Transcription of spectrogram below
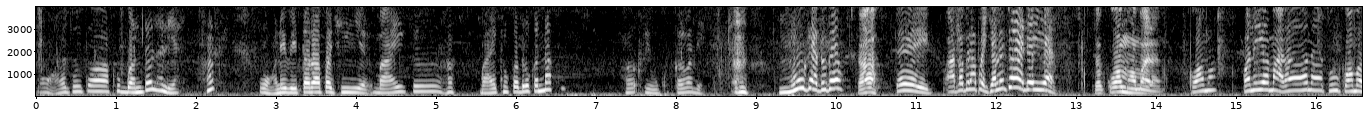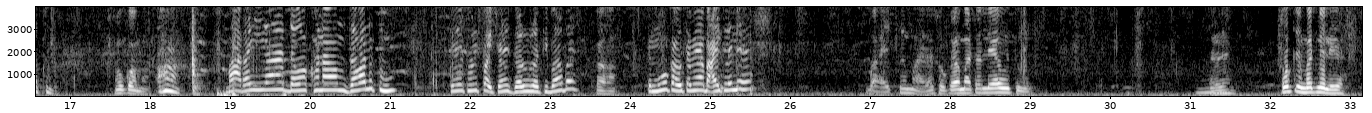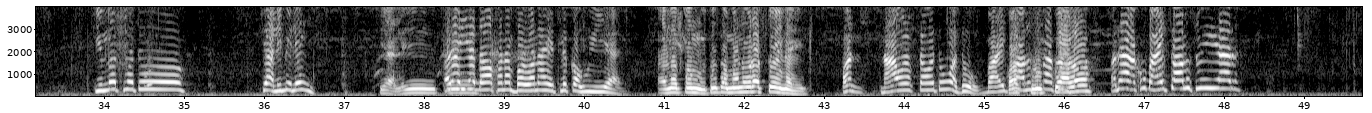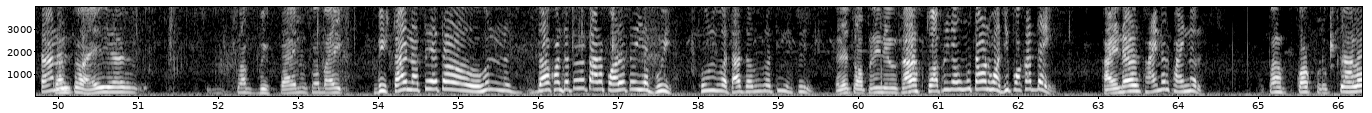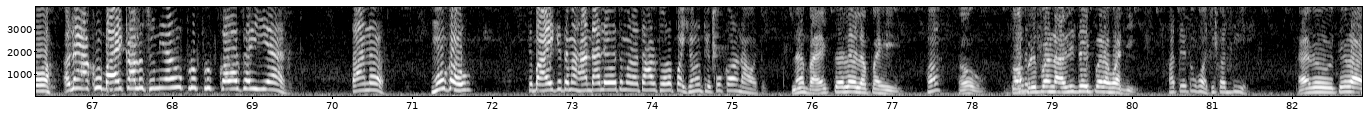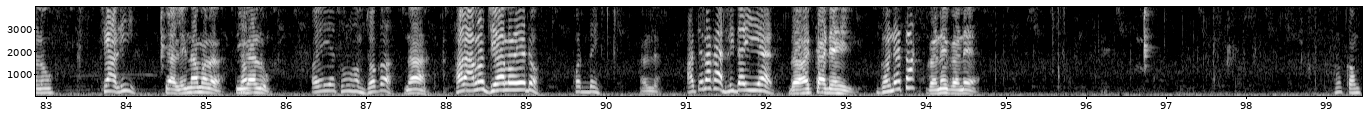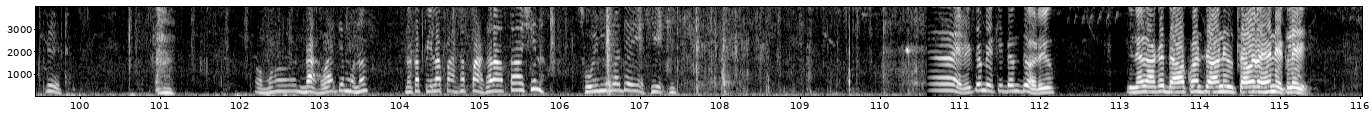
હવે જોઈ તો આખું બંડલ હલ્યા હા? ઓહને વેતરવા પછી બાઈક, હા, બાઈકનું કદરું કરી નાખું? હા, એવું કરવા દે હું કહેતો તો હા. તે આટલા બધા પૈસા લઈને ચોય દે યાર? તો કોમ અમારા કોમ? પણ યાર મારે ને થોડું કોમ હતું. હું કોમ? મારે યાર દવાખાના જવાનું હતું. તે થોડી પૈસાની જરૂર હતી બરાબર? હા હા. તો હું કહું તમે આ બાઈક લઈ લે. બાઈક તો મારા છોકરા માટે લેવું તું. તો શું કિંમત મેં લે? કિંમતમાં તો ચાલી મેં લઈ. પહેલી અરે અહીંયા દવાખાના ભરવાના એટલે કહું યાર. અને પણ હું તો તમને ઓળખતોય નહીં. પણ ના ઓળખતા હોય તો હું વધુ. બાઈક તો આલું છું. આલો. આખું બાઈક તો આલું છું યાર. તાન તો હે યાર. ચોક ભીખાયેલું છે બાઈક. ભીષ્ટાય નતો એ તો હું દવાખાને જતો તારે પડ્યો તો યાર ભૂઈ. થોડી વધારે જરૂર હતી નીકળી. એટલે ચોપડી ને એવું છે ચોપડી હું તમને હજી પકડ દઈ ફાઇનલ ફાઇનલ ફાઇનલ પણ કોક proof તો અરે આખું બાઈક આલું છું ને યાર હું પ્રૂફ પ્રૂફ કરો છો યાર. તાન હું કહું તે બાઈક તમે હાંડા લેવો તો મને તો હાલ થોડો પૈસાનો ટેકો કરો ના હતો ના બાઈક તો લઈ લો પછી. હા? હવ ચોપડી પણ આલી જઈ પડે હોજી. હા તે તો હજી કરી દઈએ. હા તો તે લાલું. ચાલી. ચાલી ના મળે તે. લાલું. અરે યાર થોડું સમજો કે. ના. હા હાલો જે હાલો એડો ફટ દઈ. હલે. આ ચેલા કાઢ લીધા યાર? દહત કાઢ્યા હી. ગણે તા? ગણે ગણે. કમ્પ્લીટ આમાં નાહવા દે મને. નકા પેલા પાછા પાછળ આવતા હશે ને સોય મેળવા દે એસી એસી. એ તો મેં એકદમ દોડ્યું. એના લાગે દવાખાને જવાની ઉતાવળ રહે ને એટલે.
